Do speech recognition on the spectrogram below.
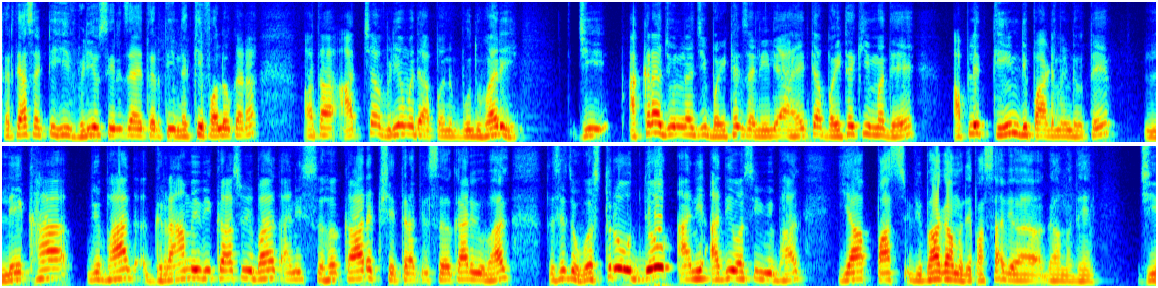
तर त्यासाठी ही व्हिडिओ सिरीज आहे तर ती नक्की फॉलो करा. आता आजच्या व्हिडिओमध्ये आपण बुधवारी जी अकरा जूनला जी बैठक झालेली आहे त्या बैठकीमध्ये आपले तीन डिपार्टमेंट होते. लेखा विभाग ग्राम विकास विभाग आणि सहकार क्षेत्रातील सहकार विभाग तसेच वस्त्र उद्योग आणि आदिवासी विभाग या पाच विभागामध्ये पाच सहा विभागामध्ये जी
